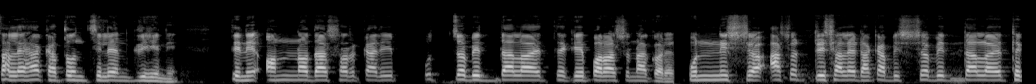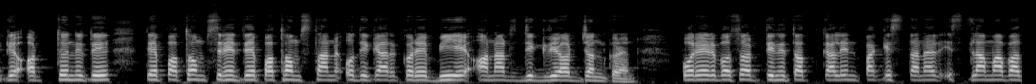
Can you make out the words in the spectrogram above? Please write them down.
সালেহা খাতুন ছিলেন গৃহিণী। তিনি অন্নদা সরকারি উচ্চ বিদ্যালয় থেকে পড়াশোনা করেন। উনিশশো আটষট্টি সালে ঢাকা বিশ্ববিদ্যালয় থেকে অর্থনীতিতে প্রথম শ্রেণীতে প্রথম স্থান অধিকার করে বিএ অনার্স ডিগ্রি অর্জন করেন। পরের বছর তিনি তৎকালীন পাকিস্তানের ইসলামাবাদ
